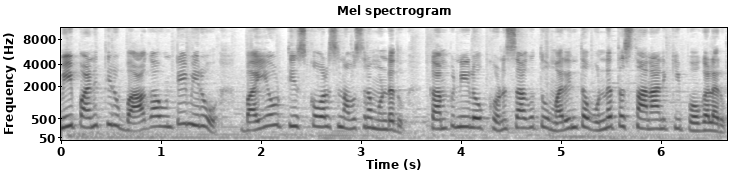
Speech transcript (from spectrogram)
మీ పనితీరు బాగా ఉంటే మీరు బైఅవుట్ తీసుకోవాల్సిన అవసరం ఉండదు. కంపెనీలో కొనసాగుతూ మరింత ఉన్నత స్థానానికి పోగలరు.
